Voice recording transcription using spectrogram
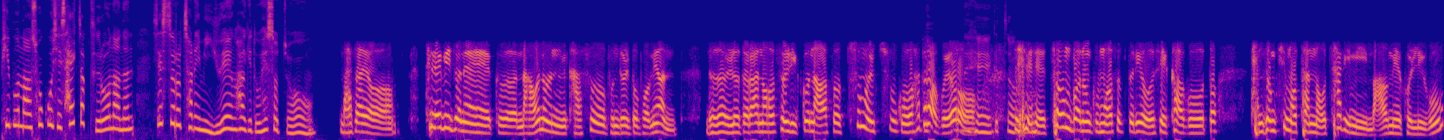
피부나 속옷이 살짝 드러나는 시스루 차림이 유행하기도 했었죠. 맞아요. 텔레비전에 그 나오는 가수분들도 보면 너덜너덜한 옷을 입고 나와서 춤을 추고 하더라고요. 네. 네, 처음 보는 그 모습들이 어색하고 또 단정치 못한 옷차림이 마음에 걸리고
